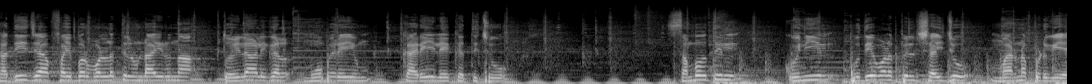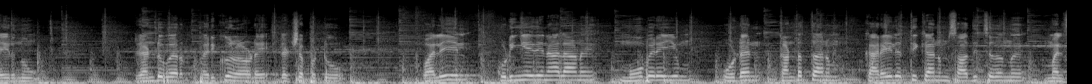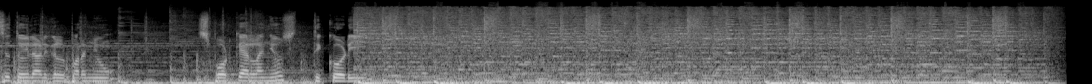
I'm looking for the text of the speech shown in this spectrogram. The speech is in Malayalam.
ഖദീജ ഫൈബർ വള്ളത്തിലുണ്ടായിരുന്ന തൊഴിലാളികൾ മൂവരെയും കരയിലേക്ക് എത്തിച്ചു. സംഭവത്തിൽ കുനിയിൽ പുതിയ വളപ്പിൽ ഷൈജു മരണപ്പെടുകയായിരുന്നു. രണ്ടുപേർ പരിക്കുകളോടെ രക്ഷപ്പെട്ടു. വലയിൽ കുടുങ്ങിയതിനാലാണ് മൂവരെയും ഉടൻ കണ്ടെത്താനും കരയിലെത്തിക്കാനും സാധിച്ചതെന്ന് മത്സ്യത്തൊഴിലാളികൾ പറഞ്ഞു. Sport Kerala news Thikkodi.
